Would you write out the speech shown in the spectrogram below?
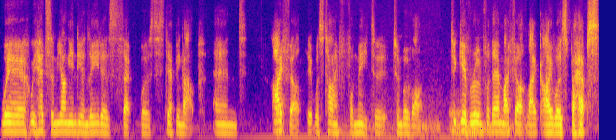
where we had some young Indian leaders that was stepping up, and I felt it was time for me to, to move on, to give mm-hmm. room for them. I felt like I was perhaps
